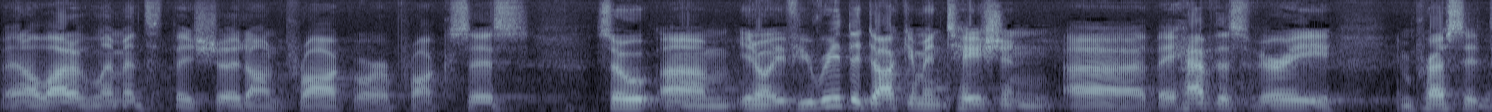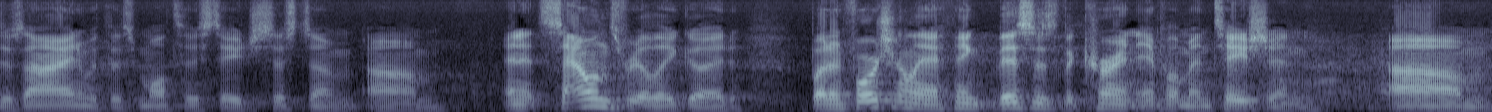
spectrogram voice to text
a lot of limits they should on proc or proc sys. So, um, you know, if you read the documentation, uh, they have this very impressive design with this multi-stage system, um, and it sounds really good, but unfortunately, I think this is the current implementation. Um,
